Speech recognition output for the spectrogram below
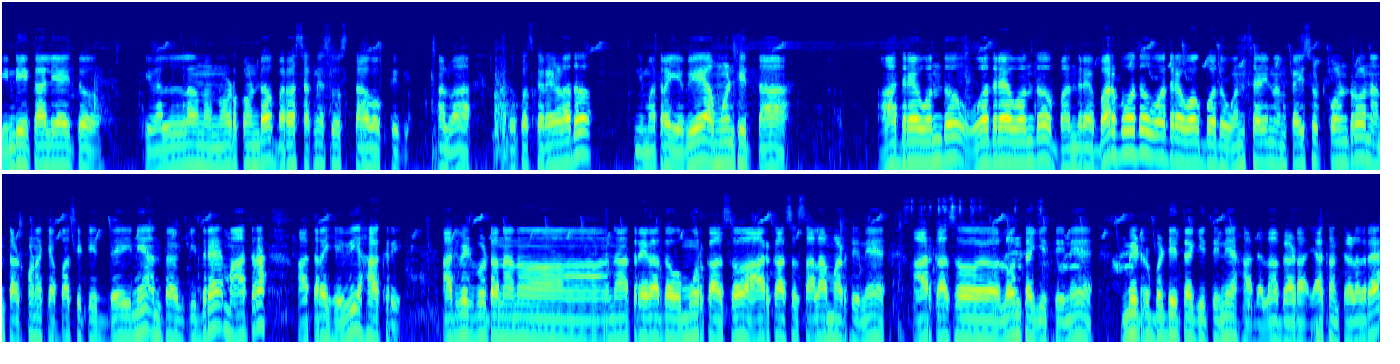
ತಿಂಡಿ ಖಾಲಿ ಆಯಿತು, ಇವೆಲ್ಲ ನಾವು ನೋಡಿಕೊಂಡು ಬರೋ ಸಕ್ಕನೆ ಸುಸ್ತಾಗೋಗ್ತೀವಿ ಅಲ್ವಾ? ಅದಕ್ಕೋಸ್ಕರ ಹೇಳೋದು ನಿಮ್ಮ ಹತ್ರ ಹೆವಿ ಅಮೌಂಟ್ ಇತ್ತಾ? ಆದರೆ ಒಂದು, ಹೋದ್ರೆ ಒಂದು, ಬಂದರೆ ಬರ್ಬೋದು, ಹೋದ್ರೆ ಹೋಗ್ಬೋದು. ಒಂದ್ಸರಿ ನನ್ನ ಕೈ ಸುಟ್ಕೊಂಡ್ರು, ನಾನು ತಡ್ಕೊಳೋ ಕೆಪಾಸಿಟಿ ಇದ್ದೇನೆ ಅಂತ ಇದ್ದರೆ ಮಾತ್ರ ಆ ಥರ ಹೆವಿ ಹಾಕ್ರಿ. ಅದು ಬಿಟ್ಬಿಟ್ಟು ನಾನು, ನನ್ನ ಹತ್ರ ಇರೋದು ಮೂರು ಕಾಸು, ಆರು ಕಾಸು ಸಾಲ ಮಾಡ್ತೀನಿ, ಆರು ಕಾಸು ಲೋನ್ ತೆಗಿತೀನಿ ಮೀಟ್ರ್ ಬಡ್ಡಿ ತೆಗಿತೀನಿ, ಅದೆಲ್ಲ ಬೇಡ. ಯಾಕಂತ ಹೇಳಿದ್ರೆ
